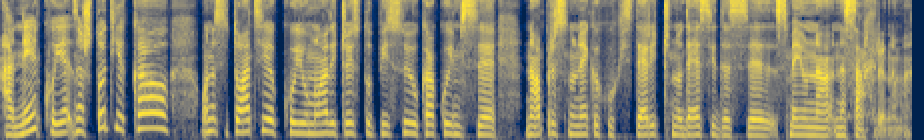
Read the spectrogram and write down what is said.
A neko je, znaš, to ti je kao ona situacija koju mladi često opisuju kako im se naprasno nekako histerično desi da se smeju na, na sahranama.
